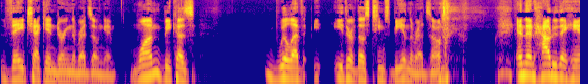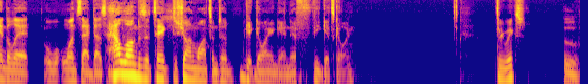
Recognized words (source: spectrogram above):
they check in during the red zone game. One because will have e- either of those teams be in the red zone, and then how do they handle it w- once that does happen? How long does it take Deshaun Watson to get going again if he gets going? Three weeks. Ooh,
